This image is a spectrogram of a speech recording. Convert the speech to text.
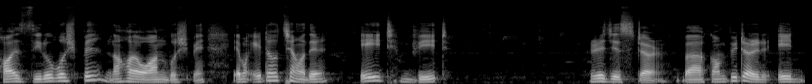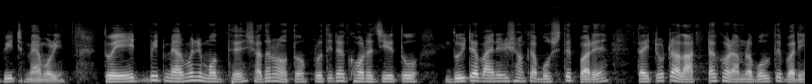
হয় জিরো বসবে, না হয় ওয়ান বসবে এবং এটা হচ্ছে আমাদের এইট বিট রেজিস্টার বা কম্পিউটারের এইট বিট মেমোরি তো এই এইট বিট মেমোরির মধ্যে সাধারণত প্রতিটা ঘরে যেহেতু দুইটা বাইনারি সংখ্যা বসতে পারে, তাই টোটাল আটটা ঘরে আমরা বলতে পারি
